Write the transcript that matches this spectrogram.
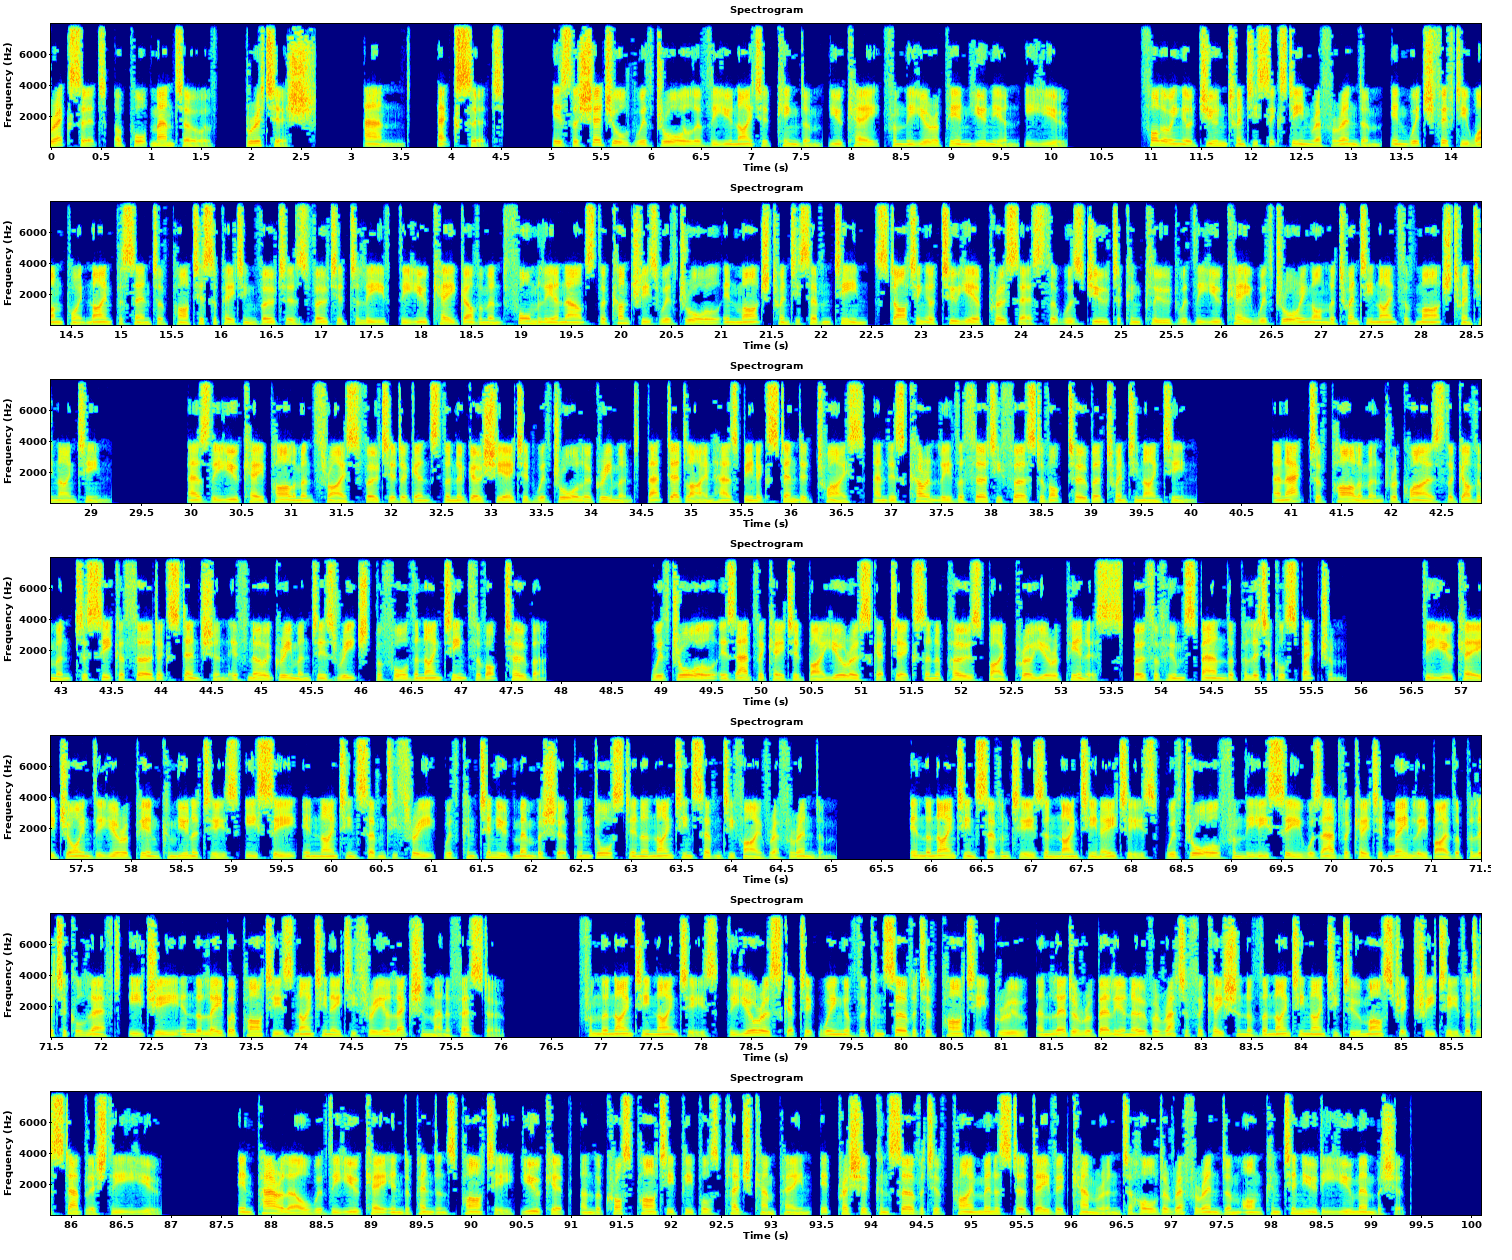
Brexit, a portmanteau of «British» and «exit», is the scheduled withdrawal of the United Kingdom UK from the European Union EU. Following a June 2016 referendum, in which 51.9% of participating voters voted to leave, the UK government formally announced the country's withdrawal in March 2017, starting a two-year process that was due to conclude with the UK withdrawing on 29 March 2019. As the UK Parliament thrice voted against the negotiated withdrawal agreement, that deadline has been extended twice, and is currently 31 October 2019. An Act of Parliament requires the government to seek a third extension if no agreement is reached before 19 October. Withdrawal is advocated by Eurosceptics and opposed by pro-Europeanists, both of whom span the political spectrum. The UK joined the European Communities (EC) in 1973, with continued membership endorsed in a 1975 referendum. In the 1970s and 1980s, withdrawal from the EC was advocated mainly by the political left, e.g. in the Labour Party's 1983 election manifesto. From the 1990s, the Eurosceptic wing of the Conservative Party grew, and led a rebellion over ratification of the 1992 Maastricht Treaty that established the EU. In parallel with the UK Independence Party UKIP, and the cross-party People's Pledge campaign, it pressured Conservative Prime Minister David Cameron to hold a referendum on continued EU membership.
